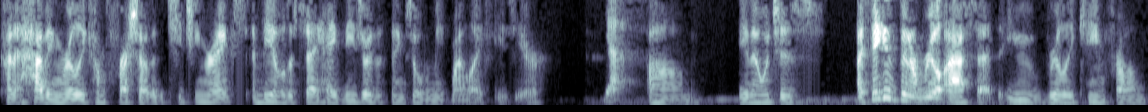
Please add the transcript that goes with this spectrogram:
kind of having really come fresh out of the teaching ranks and be able to say, Hey, these are the things that will make my life easier. Yes. Um, you know, which is, I think it's been a real asset that you really came from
